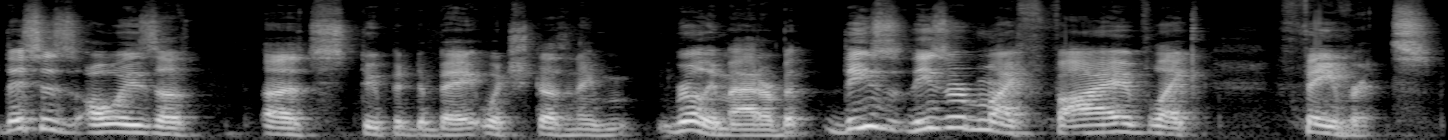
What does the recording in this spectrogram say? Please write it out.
This is always a, a stupid debate, which doesn't even really matter. But these these are my five like favorites.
